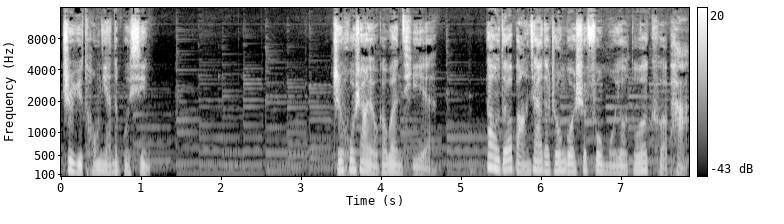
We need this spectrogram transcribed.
治愈童年的不幸。知乎上有个问题：道德绑架的中国式父母有多可怕？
